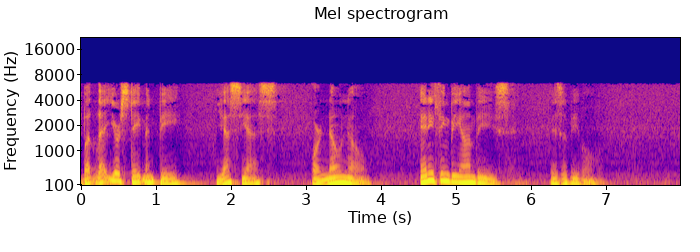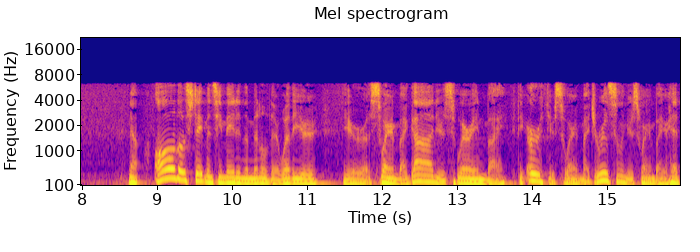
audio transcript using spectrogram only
But let your statement be yes, yes, or no, no. Anything beyond these is of evil. Now, all those statements he made in the middle there, whether you're you're uh, swearing by God, you're swearing by the earth, you're swearing by Jerusalem, you're swearing by your head.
